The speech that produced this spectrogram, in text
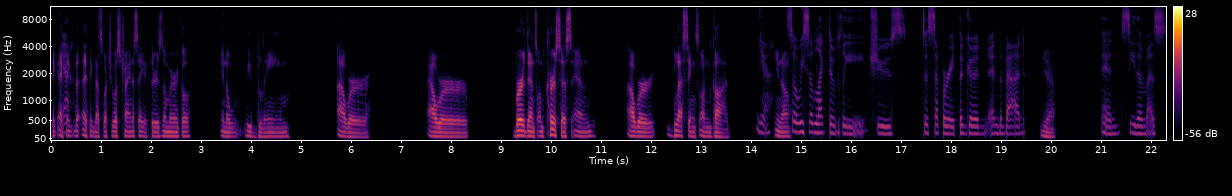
Like I think that I think that's what she was trying to say. Like there is no miracle. You know, we blame our our burdens on curses and our blessings on God. Yeah. You know? So we selectively choose to separate the good and the bad yeah. and see them as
